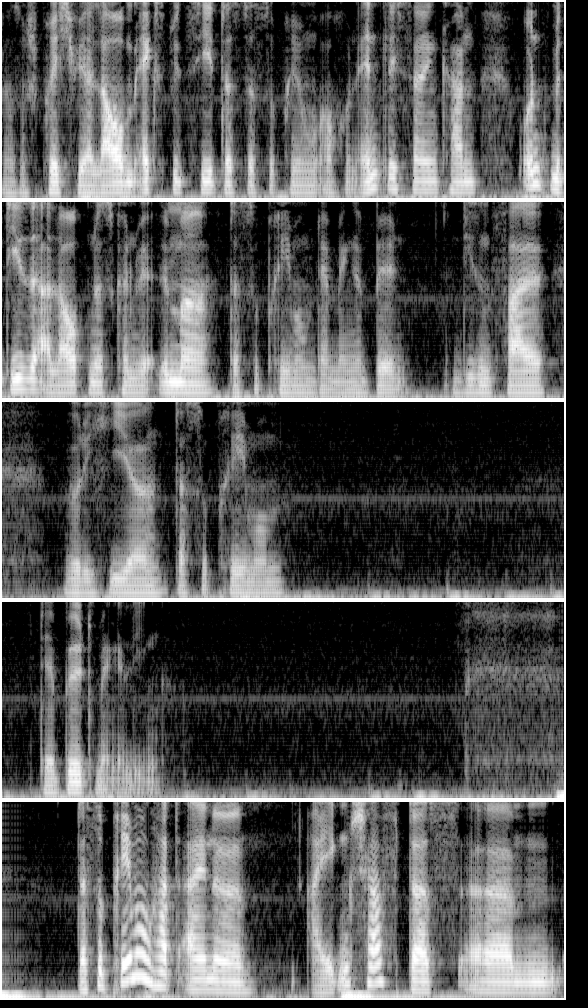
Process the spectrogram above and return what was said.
Also sprich, wir erlauben explizit, dass das Supremum auch unendlich sein kann und mit dieser Erlaubnis können wir immer das Supremum der Menge bilden. In diesem Fall würde hier das Supremum der Bildmenge liegen. Das Supremum hat eine Eigenschaft, dass ähm,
